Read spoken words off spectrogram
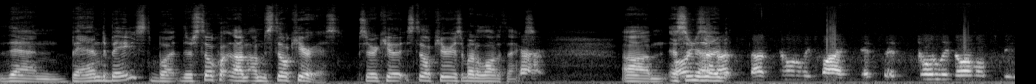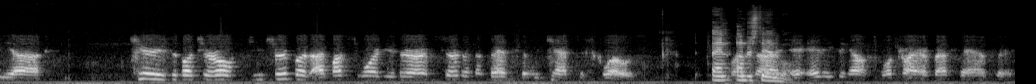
than band based, but they're still. I'm, I'm still curious. Still, still curious about a lot of things. Yeah. Um, as oh, soon yeah, as I, that's, that's totally fine. It's, it's totally normal to be uh, curious about your own future, but I must warn you, there are certain events that we can't disclose. and But, understandable. Uh, anything else, we'll try our best to answer.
